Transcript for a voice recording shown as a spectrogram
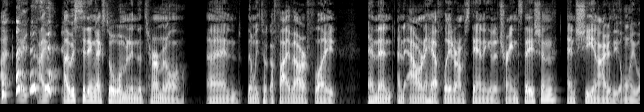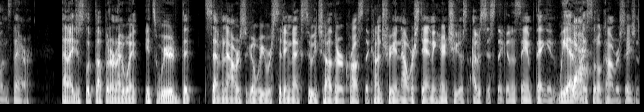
I, I, I, I was sitting next to a woman in the terminal and then we took a five hour flight and then an hour and a half later i'm standing at a train station and she and i are the only ones there and i just looked up at her and i went it's weird that seven hours ago we were sitting next to each other across the country and now we're standing here and she goes i was just thinking the same thing and we had yeah. a nice little conversation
